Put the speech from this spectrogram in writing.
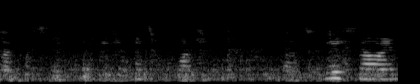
That's the same video. Thanks for watching. You next time.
